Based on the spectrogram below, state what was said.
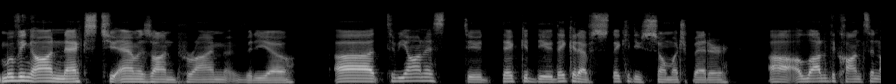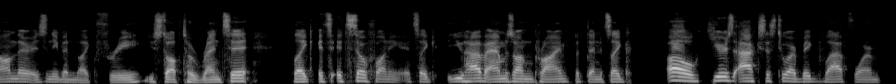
Moving on next to Amazon Prime Video. Uh, to be honest, dude, they could do they could have they could do so much better. Uh, a lot of the content on there isn't even like free. You still have to rent it. Like it's it's so funny. It's like you have Amazon Prime, but then it's like, oh, here's access to our big platform.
